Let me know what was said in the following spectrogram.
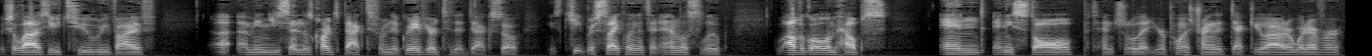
which allows you to revive. Uh, I mean, you send those cards back from the graveyard to the deck, so you keep recycling. It's an endless loop. Lava Golem helps end any stall potential that your opponent's trying to deck you out or whatever.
